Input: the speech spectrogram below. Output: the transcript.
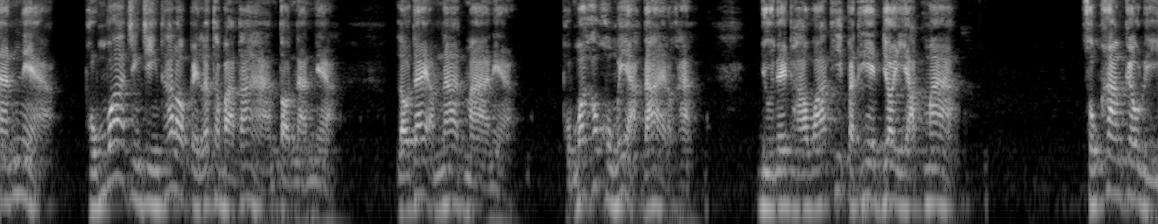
นั้นเนี่ย ผมว่าจริง ๆ ถ้าเราเป็นรัฐบาลทหารตอนนั้นเนี่ย เราได้อำนาจมาเนี่ย ผมว่าเขาคงไม่อยากได้หรอกครับอยู่ในภาวะที่ประเทศย่อยยับมาก สงครามเกาหลี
